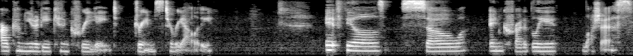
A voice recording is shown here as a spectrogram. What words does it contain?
our community can create dreams to reality. It feels so incredibly luscious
